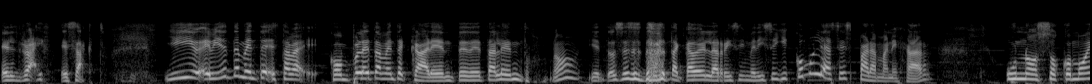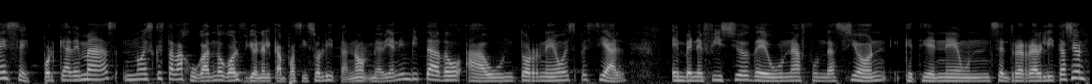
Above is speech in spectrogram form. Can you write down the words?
El drive, exacto. Y evidentemente estaba completamente carente de talento, ¿no? Y entonces estaba atacado de la risa y me dice, oye, ¿cómo le haces para manejar un oso como ese? Porque además no es que estaba jugando golf yo en el campo así solita, no, me habían invitado a un torneo especial en beneficio de una fundación que tiene un centro de rehabilitación.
